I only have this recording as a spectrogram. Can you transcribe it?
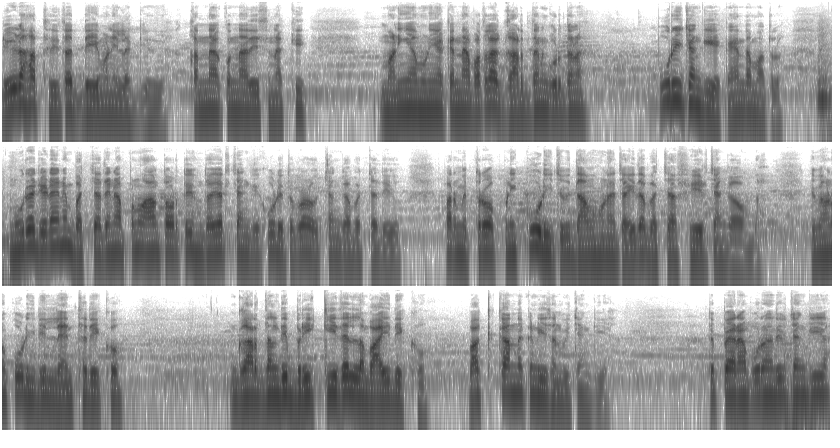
ਡੇਢ ਹੱਥ ਦੀ ਤਾਂ ਦੇਮਣ ਹੀ ਲੱਗੀ ਹੋਈ ਆ। ਕੰਨਾ ਕੁੰਨਾ ਦੀ ਸਨੱਖੀ, ਮਣੀਆਂ ਮੁਣੀਆਂ ਕੰਨਾ ਪਤਲਾ, ਗਰਦਨ ਗੁਰਦਨ। ਪੂਰੀ ਚੰਗੀ ਹੈ, ਕਹਿਣ ਦਾ ਮਤਲਬ। ਮੂਰੇ ਜਿਹੜਾ ਇਹਨੇ ਬੱਚਾ ਦੇਣਾ, ਆਪਾਂ ਨੂੰ ਆਮ ਤੌਰ ਤੇ ਹੁੰਦਾ ਯਾਰ, ਚੰਗੇ ਘੋੜੇ ਤੋਂ ਭਰਾਓ ਚੰਗਾ ਬੱਚਾ ਦਿਓ। ਪਰ ਮਿੱਤਰੋ, ਆਪਣੀ ਘੋੜੀ 'ਚ ਵੀ ਦਮ ਹੋਣਾ ਚਾਹੀਦਾ, ਬੱਚਾ ਫੇਰ ਚੰਗਾ ਆਉਂਦਾ ਜਿਵੇਂ ਹੁਣ ਘੋੜੀ ਦੀ ਲੈਂਥ ਦੇਖੋ, ਗਰਦਨ ਦੀ ਬਰੀਕੀ ਤੇ ਲੰਬਾਈ ਦੇਖੋ ਬਾਕੀ ਕੰਨ ਕੰਡੀਸ਼ਨ ਵੀ ਚੰਗੀ ਆ ਤੇ ਪੈਰਾਂ ਪੂਰਾਂ ਦੀ ਵੀ ਚੰਗੀ ਆ।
